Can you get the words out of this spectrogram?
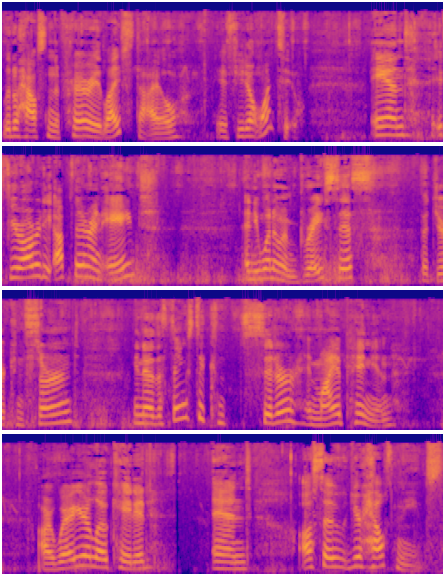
little house in the prairie lifestyle if you don't want to. And if you're already up there in age and you want to embrace this, but you're concerned, you know, the things to consider, in my opinion, are where you're located and also your health needs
